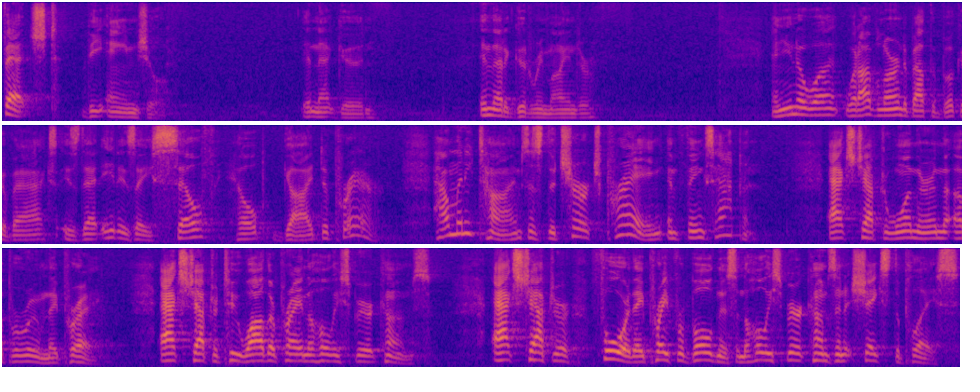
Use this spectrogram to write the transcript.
fetched the angel. Isn't that good? Isn't that a good reminder? And you know what? What I've learned about the book of Acts is that it is a self help guide to prayer. How many times is the church praying and things happen? Acts chapter 1, they're in the upper room, they pray. Acts chapter 2, while they're praying, the Holy Spirit comes. Acts chapter 4, they pray for boldness, and the Holy Spirit comes and it shakes the place.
